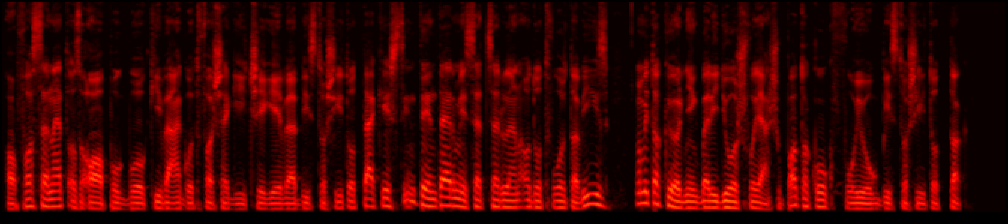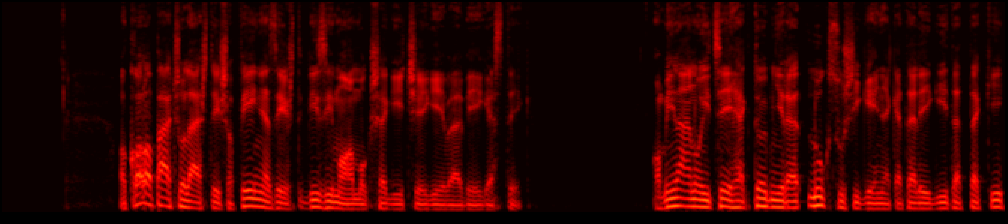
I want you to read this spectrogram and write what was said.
A faszenet az alpokból kivágott fa segítségével biztosították, és szintén természetszerűen adott volt a víz, amit a környékbeli gyorsfolyású patakok, folyók biztosítottak. A kalapácsolást és a fényezést vízimalmok segítségével végezték. A milánói céhek többnyire luxusigényeket elégítettek ki,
